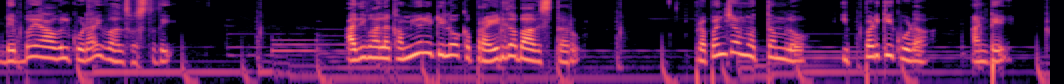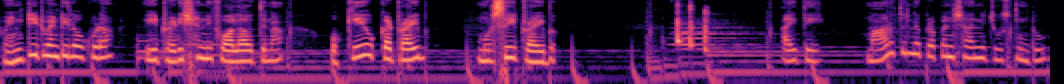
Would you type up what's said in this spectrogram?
డెబ్బై ఆవులు కూడా ఇవ్వాల్సి వస్తుంది. అది వాళ్ళ కమ్యూనిటీలో ఒక ప్రైడ్గా భావిస్తారు. ప్రపంచం మొత్తంలో ఇప్పటికీ కూడా అంటే ట్వంటీ ట్వంటీలో కూడా ఈ ట్రెడిషన్ని ఫాలో అవుతున్న ఒకే ఒక్క ట్రైబ్ ముర్సీ ట్రైబ్. అయితే మారుతున్న ప్రపంచాన్ని చూసుకుంటూ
